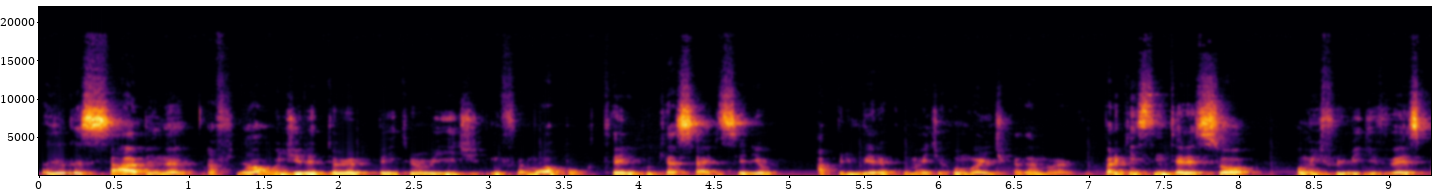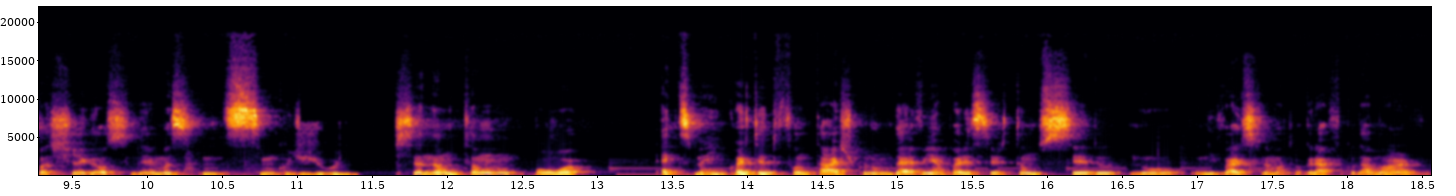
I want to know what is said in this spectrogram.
mas nunca se sabe, né? Afinal, o diretor Peyton Reed informou há pouco tempo que a série seria a primeira comédia romântica da Marvel. Para quem se interessou, Homem-Formiga e Vespa chega aos cinemas em 5 de julho. Notícia não tão boa, X-Men e Quarteto Fantástico não devem aparecer tão cedo no universo cinematográfico da Marvel.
